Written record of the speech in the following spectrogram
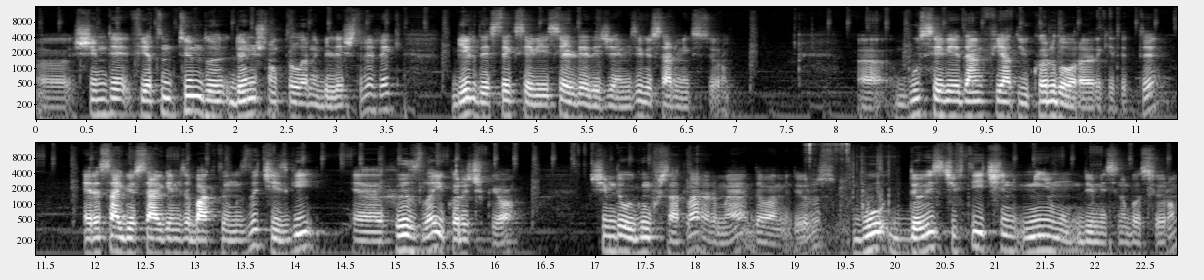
E, Şimdi fiyatın tüm dö- dönüş noktalarını birleştirerek bir destek seviyesi elde edeceğimizi göstermek istiyorum. E, Bu seviyeden fiyat yukarı doğru hareket etti. RSI göstergemize baktığımızda çizgi e, hızla yukarı çıkıyor. Şimdi uygun fırsatlar aramaya devam ediyoruz. Bu döviz çifti için minimum düğmesine basıyorum.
